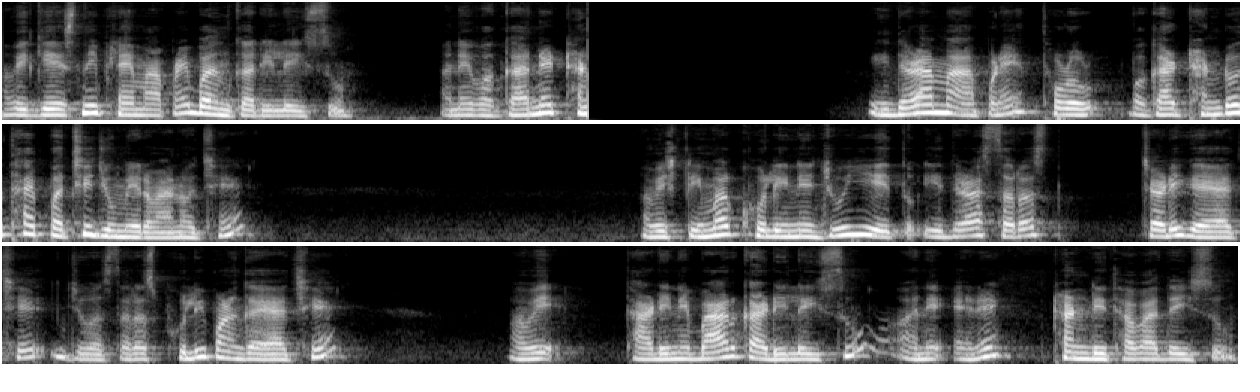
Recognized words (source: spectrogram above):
હવે ગેસની ફ્લેમ આપણે બંધ કરી લઈશું. અને વઘારને ઠંડ ઈદળામાં આપણે થોડો વઘાર ઠંડો થાય પછી જ ઉમેરવાનો છે. હવે સ્ટીમર ખોલીને જોઈએ તો ઈદળા સરસ ચડી ગયા છે, જુઓ, સરસ ફૂલી પણ ગયા છે. હવે થાળીને બહાર કાઢી લઈશું અને એને ઠંડી થવા દઈશું.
